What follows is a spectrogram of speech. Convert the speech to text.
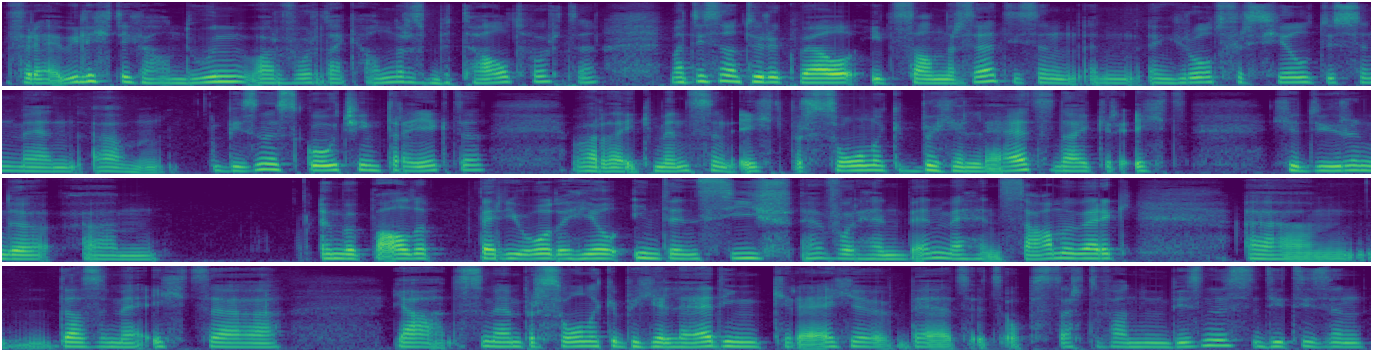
vrijwillig te gaan doen waarvoor dat ik anders betaald word. Hè. Maar het is natuurlijk wel iets anders. Hè. Het is een, een, een groot verschil tussen mijn um, business coaching trajecten, waar dat ik mensen echt persoonlijk begeleid, dat ik er echt gedurende um, een bepaalde periode heel intensief hè, voor hen ben, met hen samenwerk. Um, dat ze mij echt uh, ja, dat ze mijn persoonlijke begeleiding krijgen bij het, het opstarten van hun business. Dit is een,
